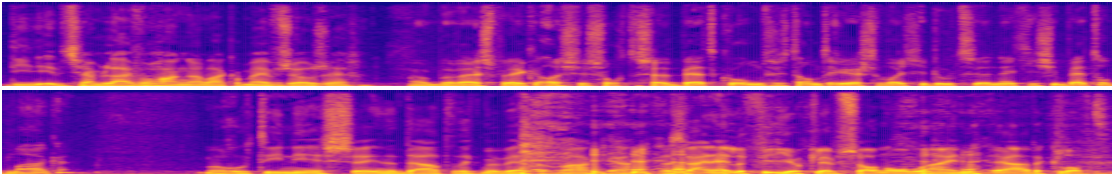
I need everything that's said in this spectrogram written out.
die zijn blijven hangen, laat ik hem even zo zeggen. Maar bij wijze van spreken, als je s ochtends uit bed komt, is dan het eerste wat je doet netjes je bed opmaken? Mijn routine is uh, inderdaad dat ik mijn bed opmaak. Ja. Er zijn hele videoclips van online. Ja, dat klopt.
